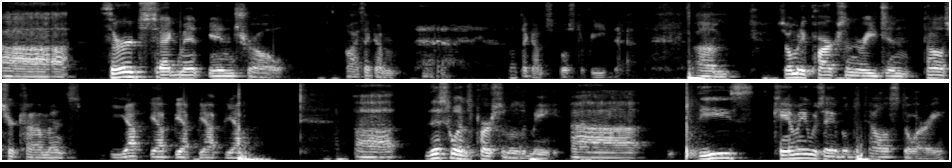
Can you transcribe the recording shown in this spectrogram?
Uh, third segment intro. Oh, I think I'm don't think I'm supposed to read that. Um, so many parks in the region. Tell us your comments. Yup, yup, yup, yup, yup. Uh, this one's personal to me. Uh, these Cami was able to tell a story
